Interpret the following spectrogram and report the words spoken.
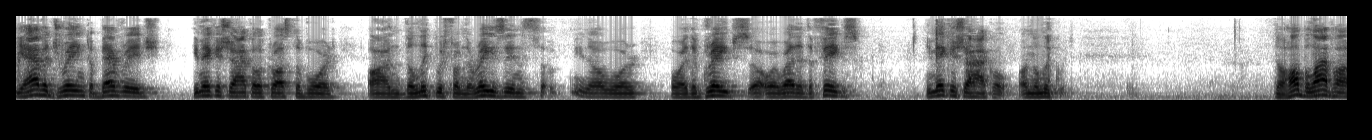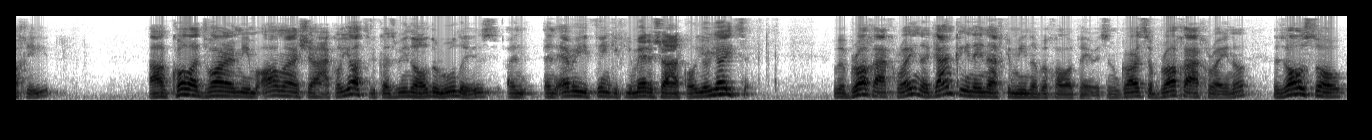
you have a drink, a beverage, you make a shahakol across the board on the liquid from the raisins, you know, or or the grapes, or rather the figs, you make a shahakol on the liquid. The habalav hachi, al kol advarim im ama shahakol yotz, because we know the rule is, and, and everything, if you made a shahakol, you're yotze. In regards to bracha achreina, there's also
